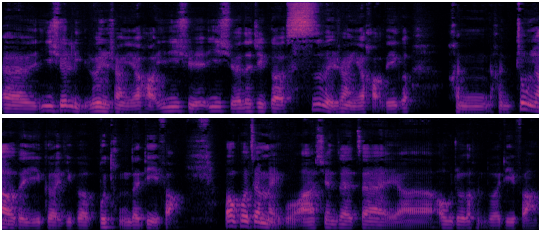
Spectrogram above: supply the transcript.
呃，医学理论上也好，医学医学的这个思维上也好的一个很很重要的一个一个不同的地方，包括在美国啊，现在在啊欧洲的很多地方，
